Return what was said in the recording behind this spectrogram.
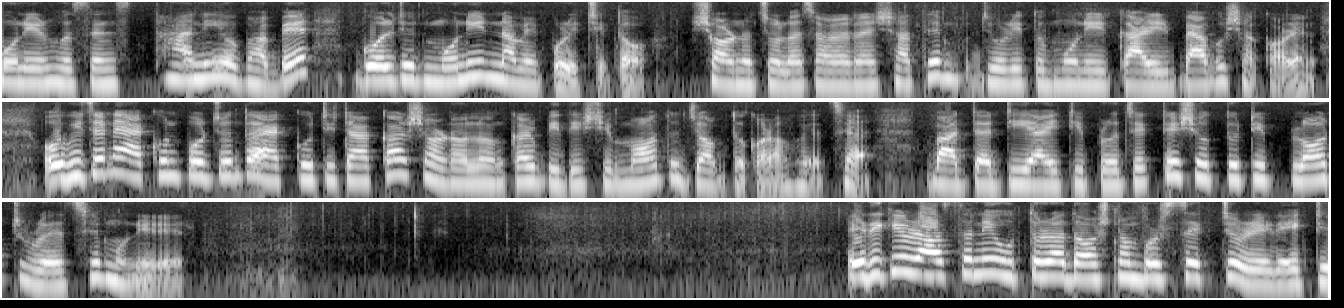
মনির হোসেন স্থানীয়ভাবে গোল্ডেন মনির নামে পরিচিত। স্বর্ণ চোরাচালানের সাথে জড়িত মনির গাড়ির ব্যবসা করেন। অভিযানে এখন পর্যন্ত এক কোটি টাকা স্বর্ণালঙ্কার বিদেশি মদ জব্দ করা হয়েছে। বাড্ডা ডিআইটি প্রজেক্টে সত্তরটি প্লট রয়েছে মনিরের। এদিকে রাজধানী উত্তরা দশ নম্বর সেক্টরের একটি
